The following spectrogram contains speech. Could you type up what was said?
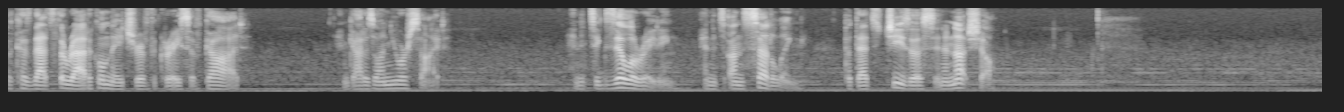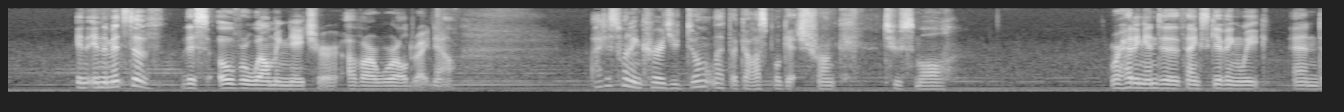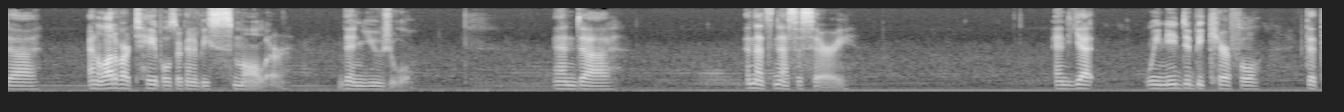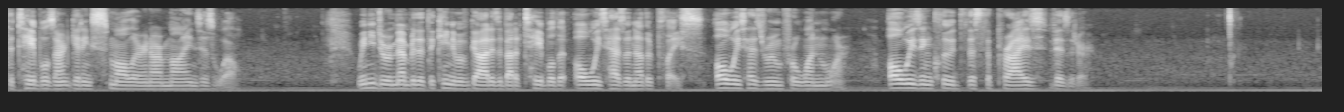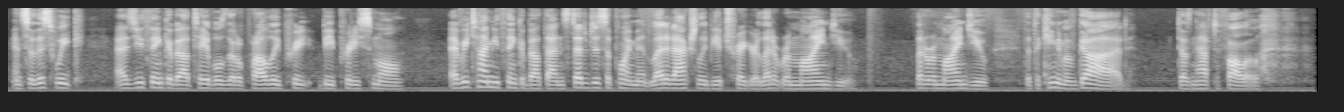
Because that's the radical nature of the grace of God. And God is on your side. And it's exhilarating and it's unsettling, but that's Jesus in a nutshell. In, in the midst of this overwhelming nature of our world right now, I just want to encourage you don't let the gospel get shrunk too small. We're heading into Thanksgiving week, and uh, and a lot of our tables are going to be smaller than usual. And uh, and that's necessary. And yet, we need to be careful that the tables aren't getting smaller in our minds as well. We need to remember that the kingdom of God is about a table that always has another place, always has room for one more, always includes the surprise visitor. And so this week, as you think about tables that'll probably pre- be pretty small, every time you think about that, instead of disappointment, let it actually be a trigger. Let it remind you. Let it remind you that the kingdom of God doesn't have to follow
